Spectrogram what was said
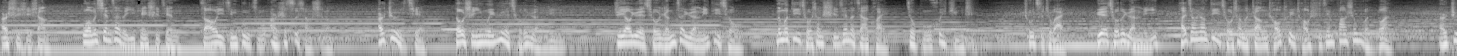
而事实上，我们现在的一天时间早已经不足二十四小时了，而这一切都是因为月球的远离。只要月球仍在远离地球，那么地球上时间的加快就不会停止。除此之外，月球的远离还将让地球上的涨潮退潮时间发生紊乱，而这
